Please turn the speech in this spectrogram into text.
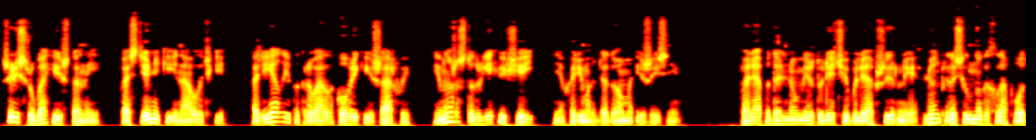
шились рубахи и штаны, постельники и наволочки, одеяла и покрывала, коврики и шарфы и множество других вещей, необходимых для дома и жизни. Поля по дальному междуречию были обширные, лен приносил много хлопот,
